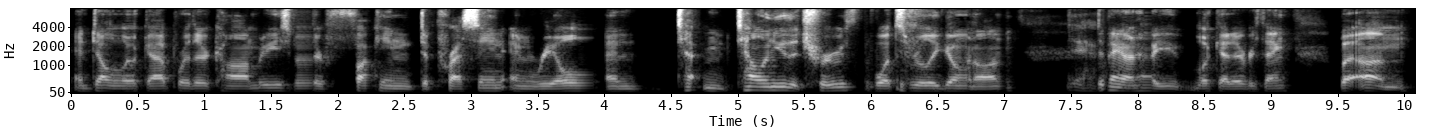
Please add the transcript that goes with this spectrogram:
and Don't Look Up, where they're comedies, but they're fucking depressing and real and t- telling you the truth of what's really going on Yeah. depending on how you look at everything. But um,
